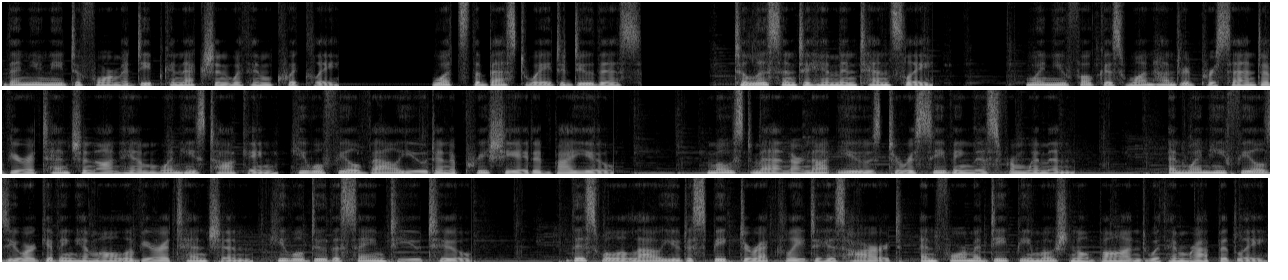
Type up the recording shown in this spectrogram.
then you need to form a deep connection with him quickly. What's the best way to do this? To listen to him intensely. When you focus 100% of your attention on him when he's talking, he will feel valued and appreciated by you. Most men are not used to receiving this from women. And when he feels you are giving him all of your attention, he will do the same to you too. This will allow you to speak directly to his heart, and form a deep emotional bond with him rapidly.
